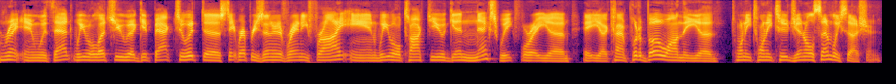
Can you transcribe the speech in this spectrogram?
right. And with that, we will let you uh, get back to it, uh, State Representative Randy Frye, and we will talk to you again next week for a, uh, a uh, kind of put a bow on the uh, 2022 General Assembly session.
